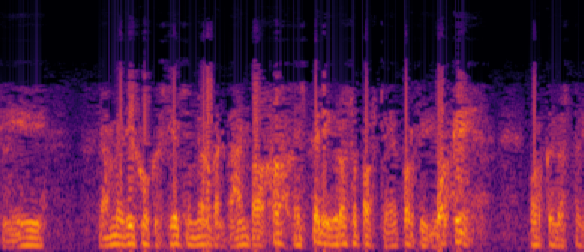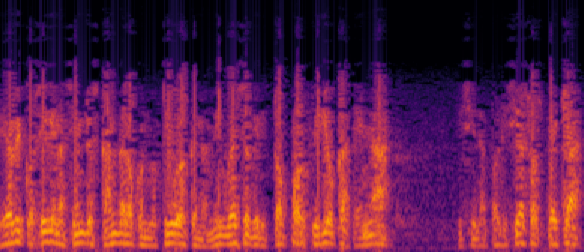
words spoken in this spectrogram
sí. Ya me dijo que sí el señor Galván. Ajá. Es peligroso para usted, Porfirio. ¿Por qué? Porque los periódicos siguen haciendo escándalo con motivo de que el amigo ese gritó Porfirio Cadena. Y si la policía sospecha,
